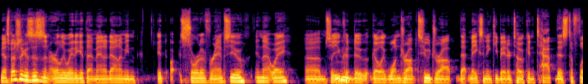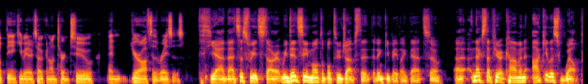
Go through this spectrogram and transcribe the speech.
Yeah, especially because this is an early way to get that mana down. I mean, it uh, sort of ramps you in that way. Um, so you Mhm. could do, go like one drop, two drop that makes an incubator token. Tap this to flip the incubator token on turn two, and you're off to the races. Yeah, that's a sweet start. We did see multiple two drops that, that incubate like that. So uh, next up here at common, Oculus Whelp.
